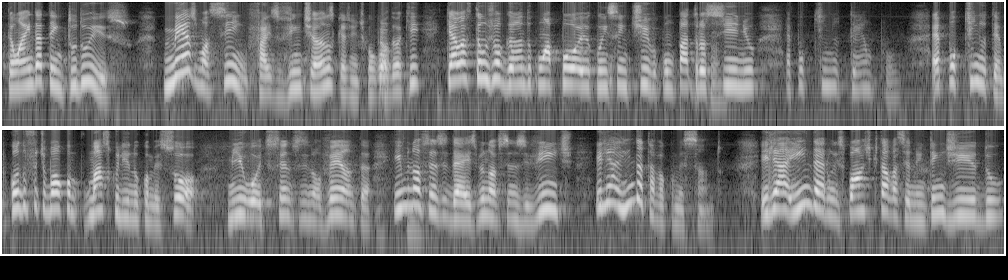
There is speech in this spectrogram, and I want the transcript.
Então ainda tem tudo isso. Mesmo assim, faz 20 anos que a gente concordou então. aqui, que elas estão jogando com apoio, com incentivo, com patrocínio. É pouquinho tempo. É pouquinho tempo. Quando o futebol masculino começou, 1890, em 1910, 1920, ele ainda estava começando. Ele ainda era um esporte que estava sendo entendido.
